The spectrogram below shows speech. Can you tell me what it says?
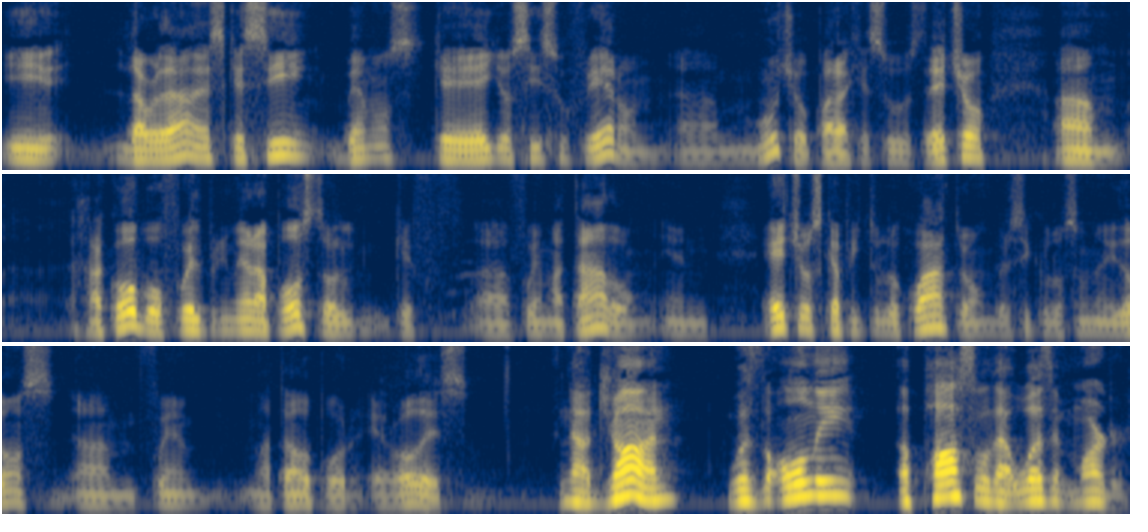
Y la verdad es que sí vemos que ellos sí sufrieron ah, mucho para Jesús. De hecho, Um, Jacobo fue el primer apóstol que ah, fue matado. En Hechos capítulo 4, versículos 1 y 2, um, fue matado por Herodes. Now, John was the only apostle that wasn't martyred.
